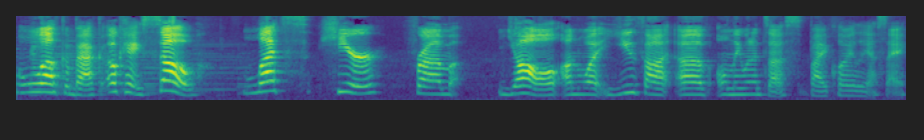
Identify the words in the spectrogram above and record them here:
Welcome back. Okay, so let's hear from y'all on what you thought of Only When It's Us by Chloe Liese.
